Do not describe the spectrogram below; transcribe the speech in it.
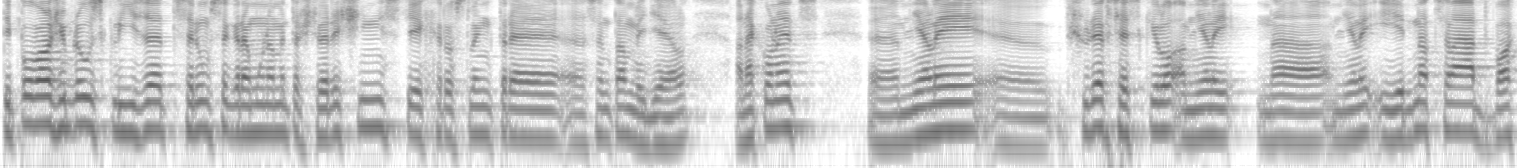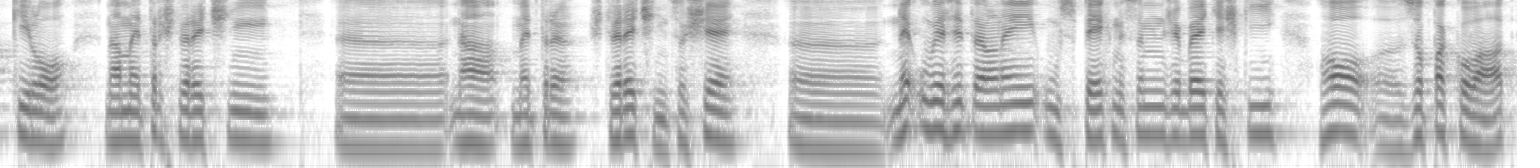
Typoval, že budou sklízet 700 gramů na metr čtvereční z těch rostlin, které jsem tam viděl. A nakonec měli eh, všude přes kilo a měli, na, měli i 1,2 kilo na metr čtvereční eh, na metr čtvereční, což je neuvěřitelný úspěch. Myslím, že bude těžký ho zopakovat.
